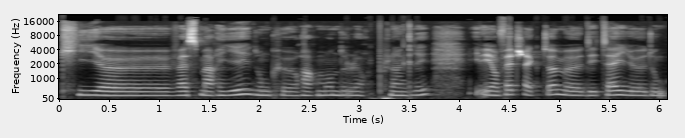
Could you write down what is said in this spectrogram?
qui euh, va se marier, donc euh, rarement de leur plein gré. Et en fait, chaque tome détaille donc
